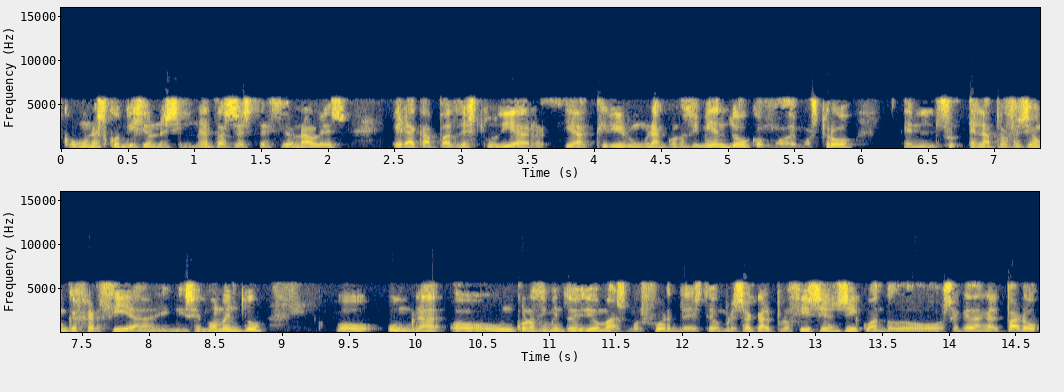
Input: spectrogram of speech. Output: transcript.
con unas condiciones innatas excepcionales, era capaz de estudiar y adquirir un gran conocimiento, como demostró en, la profesión que ejercía en ese momento, o un, o un conocimiento de idiomas muy fuerte. Este hombre saca el proficiency cuando se queda en el paro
